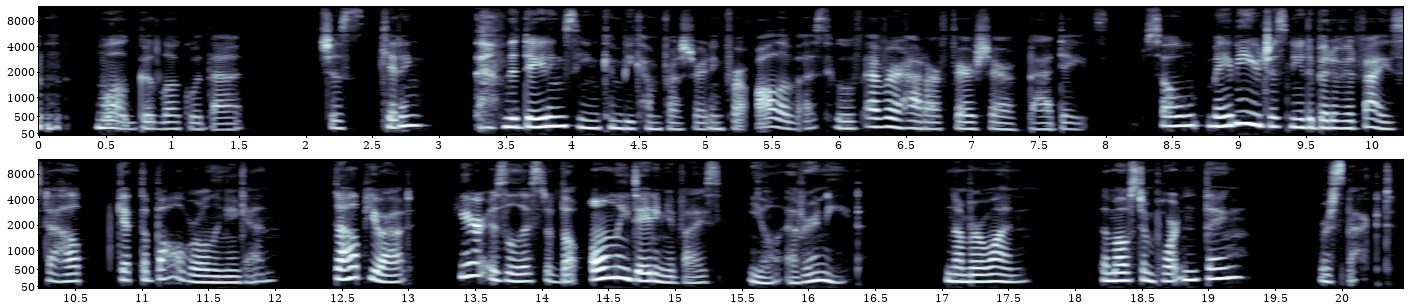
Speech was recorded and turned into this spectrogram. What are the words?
well, good luck with that. Just kidding. the dating scene can become frustrating for all of us who have ever had our fair share of bad dates. So maybe you just need a bit of advice to help get the ball rolling again. To help you out, here is a list of the only dating advice you'll ever need. Number one, the most important thing, respect.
